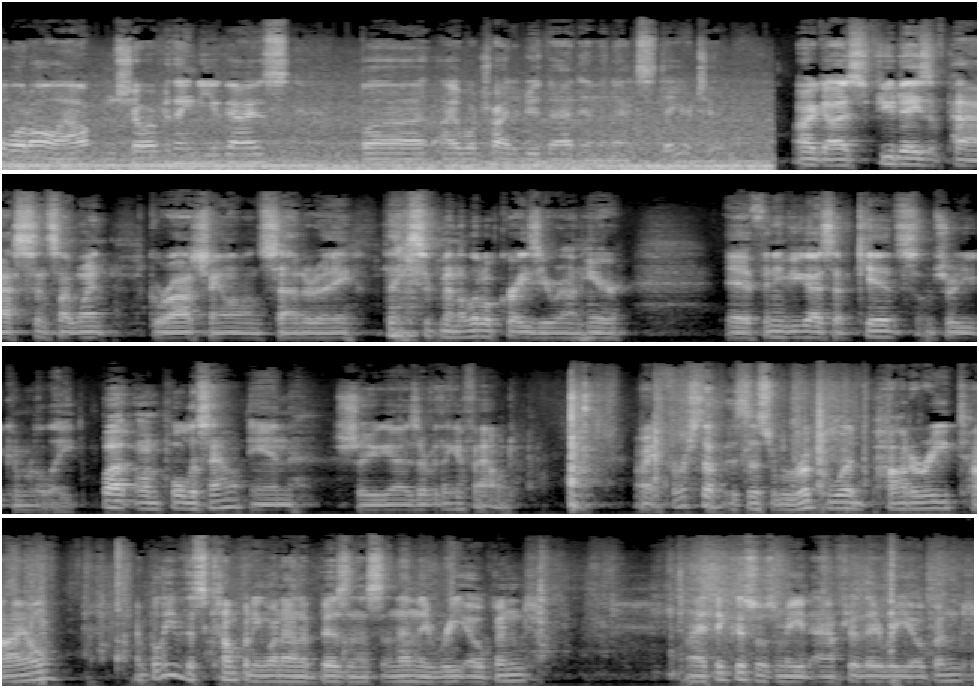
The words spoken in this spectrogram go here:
pull it all out and show everything to you guys, but I will try to do that in the next day or two. All right, guys, a few days have passed since I went garage sale on Saturday. Things have been a little crazy around here. If any of you guys have kids, I'm sure you can relate. But I'm gonna pull this out and show you guys everything I found. All right, first up is this Rookwood pottery tile. I believe this company went out of business and then they reopened. And I think this was made after they reopened.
